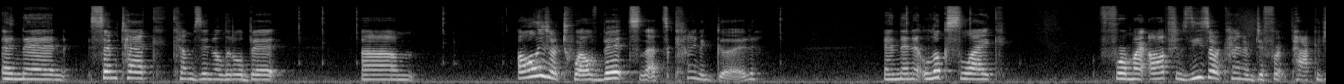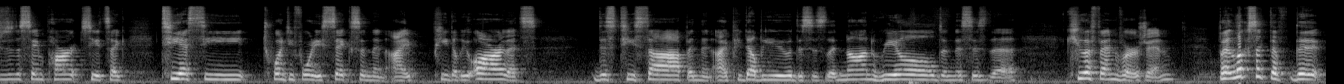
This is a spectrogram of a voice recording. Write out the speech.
and then Semtech comes in a little bit. Um, all these are 12 bit, so that's kind of good. And then it looks like for my options, these are kind of different packages of the same part. See, it's like TSC 2046 and then IPWR. That's this TSOP and then IPW. This is the non-reeled and this is the QFN version. But it looks like the, the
